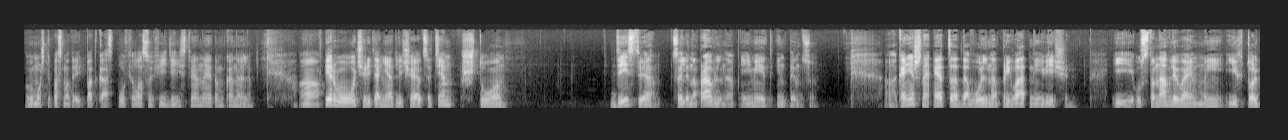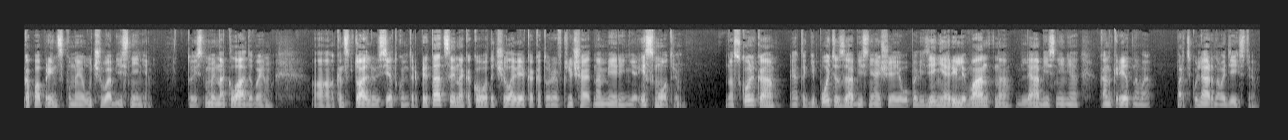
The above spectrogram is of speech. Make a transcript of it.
Вы можете посмотреть подкаст по философии действия на этом канале. Э, в первую очередь они отличаются тем, что действие целенаправленно и имеет интенцию. Э, конечно, это довольно приватные вещи, и устанавливаем мы их только по принципу наилучшего объяснения. То есть мы накладываем э, концептуальную сетку интерпретации на какого-то человека, который включает намерение, и смотрим, насколько эта гипотеза, объясняющая его поведение, релевантна для объяснения конкретного партикулярного действия.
